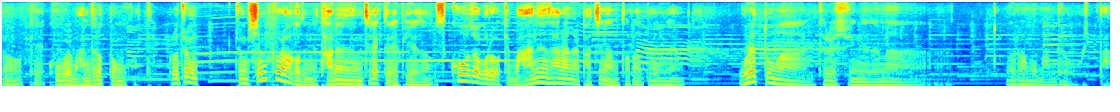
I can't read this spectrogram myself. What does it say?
이렇게 곡을 만들었던 것 같아요. 그리고 좀, 좀 심플하거든요. 다른 트랙들에 비해서. 스코어적으로 이렇게 많은 사랑을 받진 않더라도 그냥 오랫동안 들을 수 있는 음악으로 한번 만들어 보고 싶다.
